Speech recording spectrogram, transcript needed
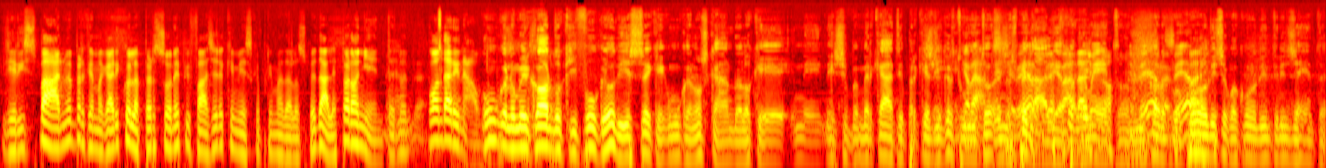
li risparmio perché magari quella persona è più facile che mi esca prima dall'ospedale. Però niente, non- può andare in auto. Comunque non mi ricordo chi fu che lo disse, che comunque è uno scandalo che nei, nei supermercati il parcheggio Sì, è gratuito e vero, ospedali è a pagamento. è Non mi ricordo qualcuno lo dice qualcuno di intelligente.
